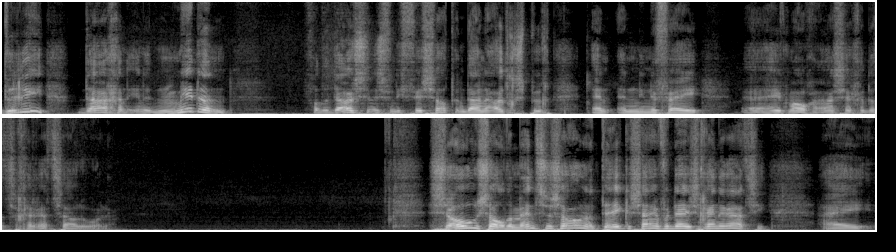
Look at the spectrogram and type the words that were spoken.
drie dagen in het midden van de duisternis van die vis zat en daarna uitgespuugd. En, en Nineveh eh, heeft mogen aanzeggen dat ze gered zouden worden. Zo zal de mensenzoon een teken zijn voor deze generatie. Hij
